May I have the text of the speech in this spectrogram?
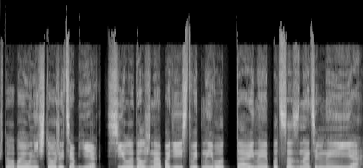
Чтобы уничтожить объект, сила должна подействовать на его тайное подсознательное «я».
